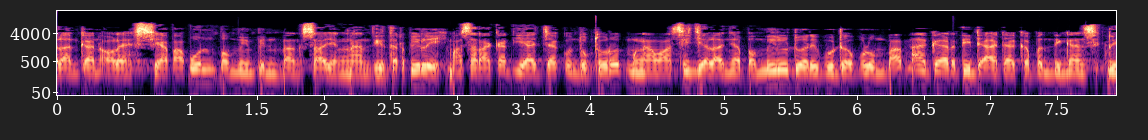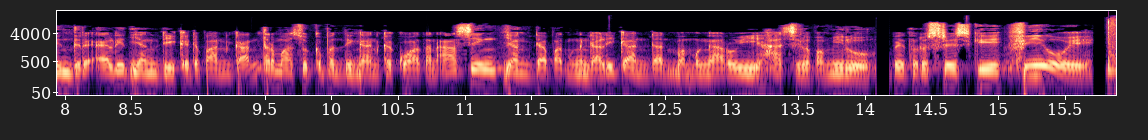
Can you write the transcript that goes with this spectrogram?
dijalankan oleh siapa pun pemimpin bangsa yang nanti terpilih. Masyarakat diajak untuk turut mengawasi jalannya pemilu 2024 agar tidak ada kepentingan segelintir elit yang dikedepankan, termasuk kepentingan kekuatan asing yang dapat mengendalikan dan mempengaruhi hasil pemilu. Petrus Rizky, VOA.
